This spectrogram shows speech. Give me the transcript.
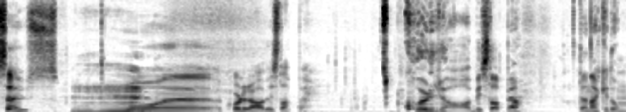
saus Mm. og uh, kålrabistappe. Kålrabistappe, ja. Den er ikke dum.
